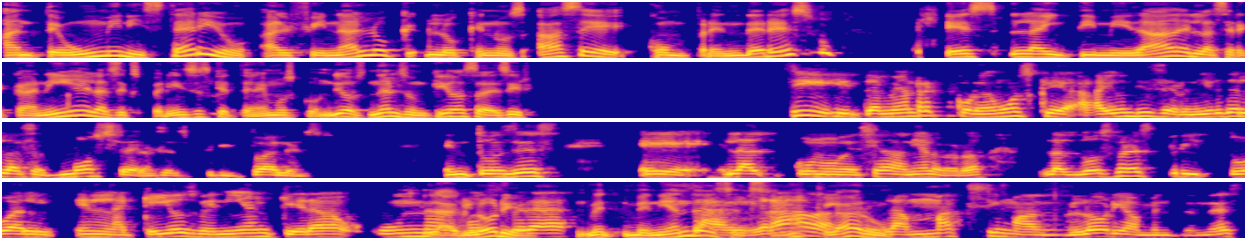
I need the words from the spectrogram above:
ante un ministerio, al final lo que, lo que nos hace comprender eso es la intimidad, la cercanía y las experiencias que tenemos con Dios. Nelson, ¿qué ibas a decir? Sí, y también recordemos que hay un discernir de las atmósferas espirituales. Entonces, eh, la, como decía Daniel, ¿verdad? La atmósfera espiritual en la que ellos venían, que era una la gloria. Venían de sagrada, claro. la máxima gloria, ¿me entendés?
